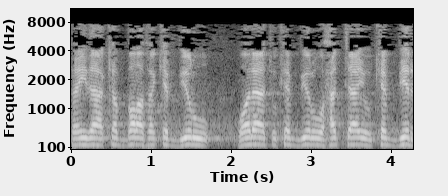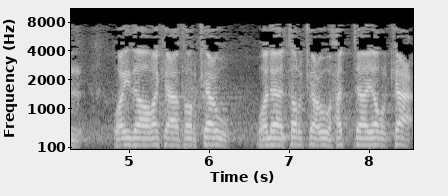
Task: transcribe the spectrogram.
فإذا كبر فكبروا ولا تكبروا حتى يكبر وإذا ركع فاركعوا ولا تركعوا حتى يركع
